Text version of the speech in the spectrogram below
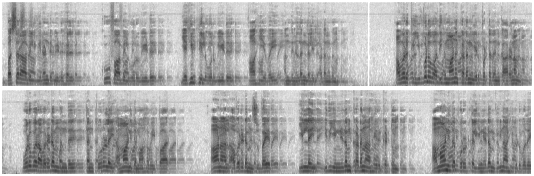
பசராவில் இரண்டு வீடுகள் கூஃபாவில் ஒரு வீடு எகிப்தில் ஒரு வீடு ஆகியவை அந்த நிலங்களில் அடங்கும். அவருக்கு இவ்வளவு அதிகமான கடன் ஏற்பட்டதன் காரணம் ஒருவர் அவரிடம் வந்து தன் பொருளை அமானிதமாக வைப்பார். ஆனால் அவரிடம் ஜுபைர் இல்லை இது என்னிடம் கடனாக இருக்கட்டும். அமானித பொருட்கள் என்னிடம் வீணாகி விடுவதை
